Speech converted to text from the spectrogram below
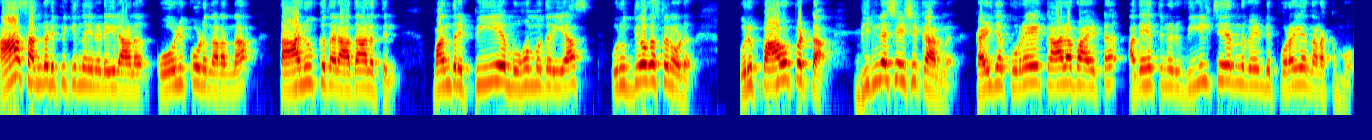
ആ സംഘടിപ്പിക്കുന്നതിനിടയിലാണ് കോഴിക്കോട് നടന്ന താലൂക്ക് തല അദാലത്തിൽ മന്ത്രി പി എ മുഹമ്മദ് റിയാസ് ഒരു ഉദ്യോഗസ്ഥനോട് ഒരു പാവപ്പെട്ട ഭിന്നശേഷിക്കാരന് കഴിഞ്ഞ കുറെ കാലമായിട്ട് അദ്ദേഹത്തിന് ഒരു വീൽ ചെയറിന് വേണ്ടി പുറകെ നടക്കുമ്പോൾ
